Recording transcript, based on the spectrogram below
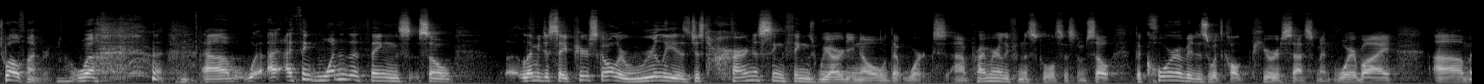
1200? Well, uh, I think one of the things, so let me just say, Peer Scholar really is just harnessing things we already know that works, uh, primarily from the school system. So the core of it is what's called peer assessment, whereby um,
